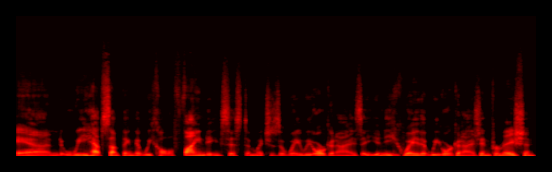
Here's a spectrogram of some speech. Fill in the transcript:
and we have something that we call a finding system, which is a way we organize, a unique way that we organize information.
